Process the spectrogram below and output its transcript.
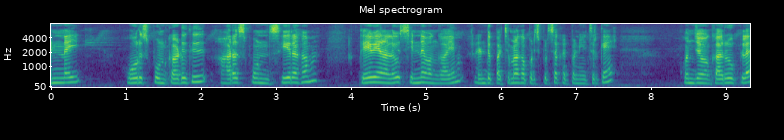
எண்ணெய் ஒரு ஸ்பூன் கடுகு அரை ஸ்பூன் சீரகம் தேவையான அளவு சின்ன வெங்காயம் ரெண்டு பச்சை மிளகாய் பிடிச்சி பிடிச்சா கட் பண்ணி வச்சுருக்கேன். கொஞ்சம் கருவேப்பிலை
